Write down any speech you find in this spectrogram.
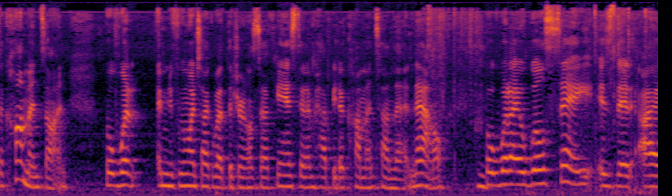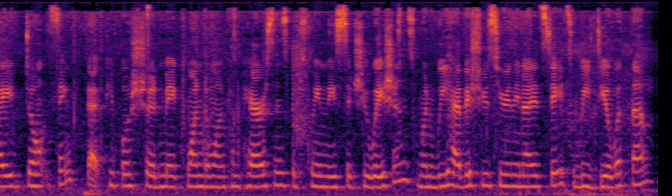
to comment on. But what, I mean, if we want to talk about the journalist of Afghanistan, I'm happy to comment on that now. Hmm. But what I will say is that I don't think that people should make one to one comparisons between these situations. When we have issues here in the United States, we deal with them.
